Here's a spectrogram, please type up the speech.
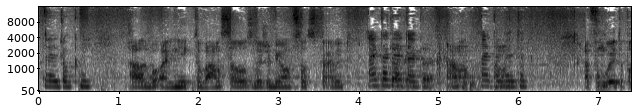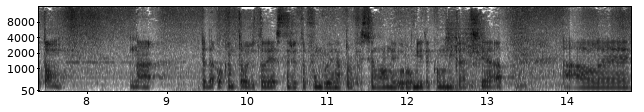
pred rokmi. alebo aj niekto vám sa ozve, že by vám chcel spraviť. Aj tak, aj tak. tak. Áno? Aj tak, Áno. aj tak. A funguje to potom na, teda okrem toho, že to je jasné, že to funguje na profesionálnej úrovni, tá komunikácia, a, ale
